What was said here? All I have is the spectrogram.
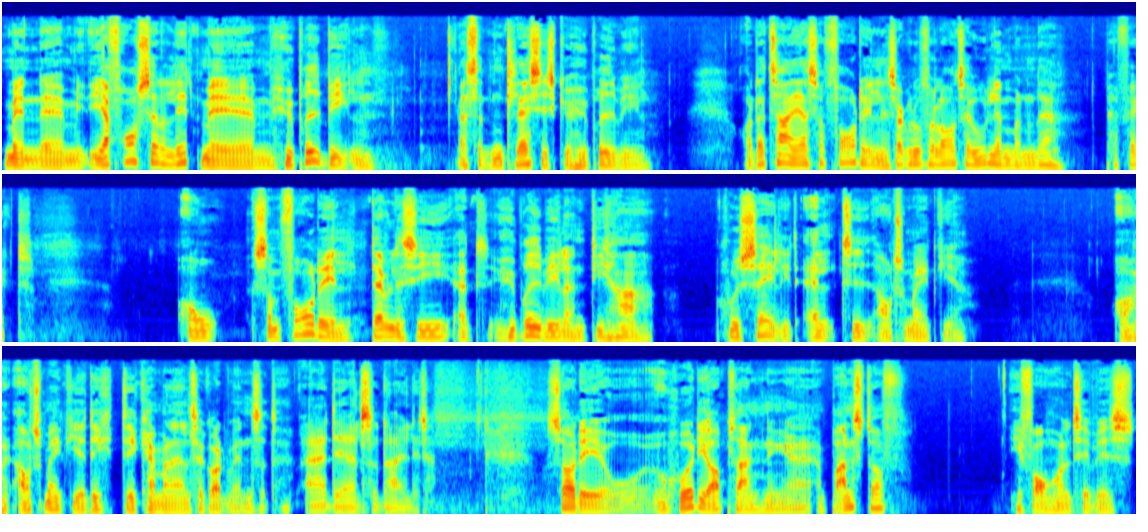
Men øh, jeg fortsætter lidt med øh, hybridbilen, altså den klassiske hybridbil. Og der tager jeg så fordelen, så kan du få lov at tage ulemperne der. Perfekt. Og som fordel, der vil jeg sige, at hybridbilerne, de har hovedsageligt altid automatgear. Og automatgear, det, det kan man altså godt vende sig til. Ja, det er altså dejligt. Så er det jo hurtig opsankning af brændstof, i forhold til hvis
